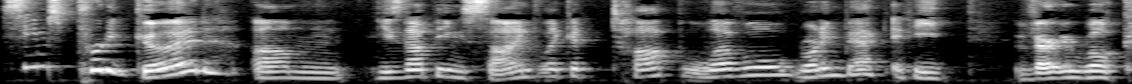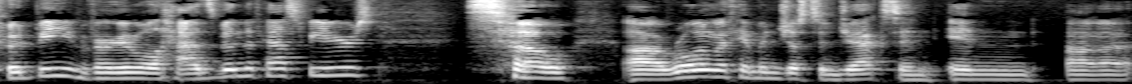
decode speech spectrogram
Seems pretty good. Um, he's not being signed like a top level running back, and he very well could be, very well has been the past few years. So uh, rolling with him and Justin Jackson in uh,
